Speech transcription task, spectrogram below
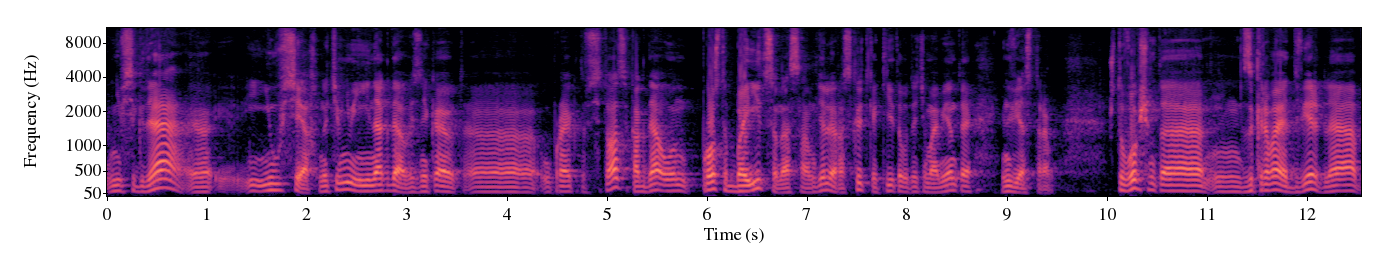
не всегда и не у всех, но тем не менее иногда возникают у проектов ситуации, когда он просто боится на самом деле раскрыть какие-то вот эти моменты инвесторам, что в общем-то закрывает дверь для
